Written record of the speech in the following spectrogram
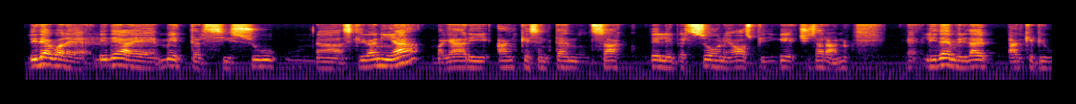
L'idea qual è? L'idea è mettersi su una scrivania, magari anche sentendo un sacco delle persone, ospiti che ci saranno. Eh, l'idea in verità è anche più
